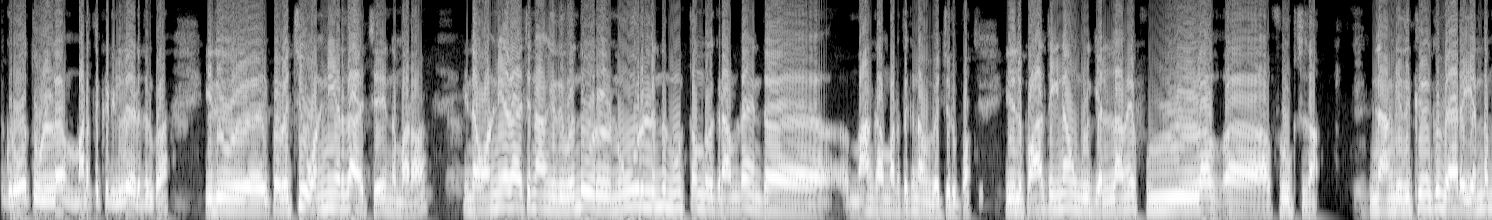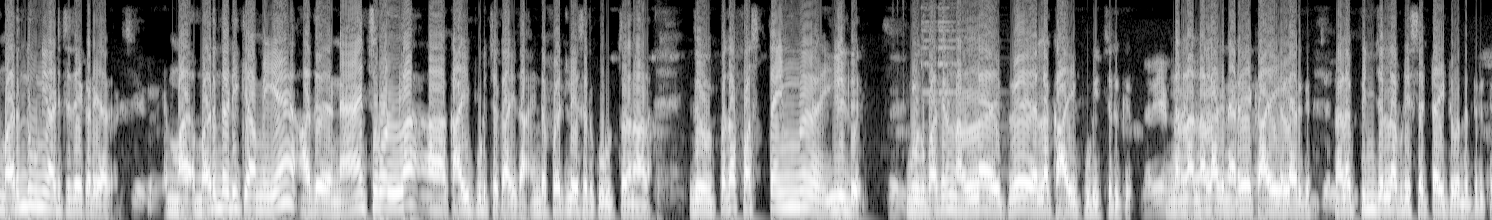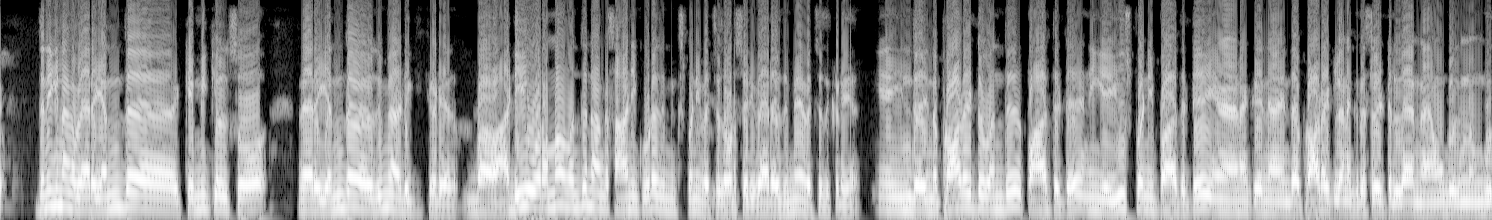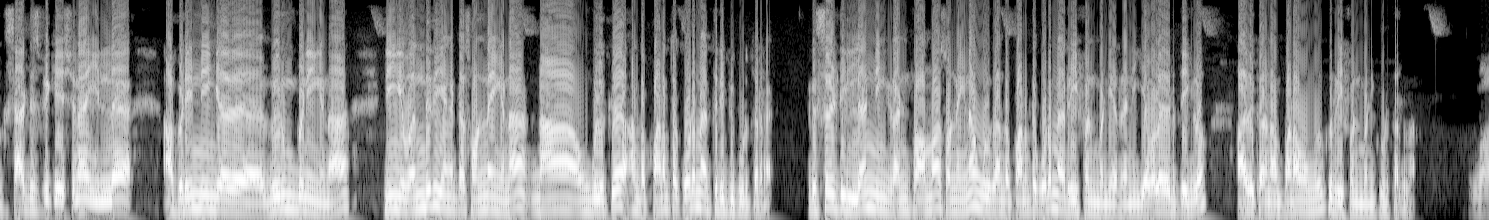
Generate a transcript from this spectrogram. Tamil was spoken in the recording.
க்ரோத் உள்ள மரத்துக்கடியில எடுத்திருக்கோம். இது இப்ப வச்சு ஒன் இயர் தான் ஆச்சு இந்த மரம். இந்த ஒன் இயர் ஆச்சு நாங்க இது வந்து ஒரு நூறுல இருந்து நூத்தம்பது கிராம் தான் இந்த மாங்காய் மரத்துக்கு நம்ம வச்சிருப்போம். இதுல பாத்தீங்கன்னா உங்களுக்கு எல்லாமே ஃபுல்லா ஃப்ரூட்ஸ் தான். நாங்க இதுக்கு வேற எந்த மருந்து உண்ணி அடிச்சதே கிடையாது. ம- மருந்தடிக்காமயே அது நேச்சுரல்லா காய் பிடிச்ச காய் தான். இந்த ஃபெர்டிலைசர் கொடுத்ததுனால. இது இப்பதான் ஃபர்ஸ்ட் டைம் ஈல்டு உங்களுக்கு பாத்தீங்கன்னா நல்லா இப்பவே எல்லாம் காய் பிடிச்சிருக்கு. நல்லா நல்லா நிறைய காய்கள்லாம் இருக்கு. நல்லா பிஞ்செல்லாம் அப்படியே செட் ஆயிட்டு வந்துட்டு இருக்கு இத்தனைக்கு நாங்க வேற எந்த கெமிக்கல்ஸோ வேற எந்த இதுவுமே அடிக்க கிடையாது. அடி உரமா வந்து நாங்க சாணி கூட இது மிக்ஸ் பண்ணி வச்சதோட சரி வேற எதுவுமே வச்சது கிடையாது. இந்த இந்த ப்ராடக்ட் வந்து பார்த்துட்டு நீங்க யூஸ் பண்ணி பார்த்துட்டு எனக்கு நான் இந்த ப்ராடக்ட்ல எனக்கு ரிசல்ட் இல்ல நான் உங்களுக்கு உங்களுக்கு சாட்டிஸ்பிகேஷனா இல்ல அப்படின்னு நீங்க விரும்புனீங்கன்னா நீங்க வந்துட்டு என்கிட்ட சொன்னீங்கன்னா நான் உங்களுக்கு அந்த பணத்தை கூட நான் திருப்பி கொடுத்துட்றேன் ரிசல்ட் இல்லைன்னு நீங்க கன்ஃபார்மா சொன்னீங்கன்னா உங்களுக்கு அந்த பணத்தை கூட நான் ரீஃபண்ட் பண்ணிடுறேன். நீங்க எவ்வளவு எடுத்தீங்களோ அதுக்கான பணம் உங்களுக்கு ரீஃபண்ட் பண்ணி கொடுத்துடலாம்.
